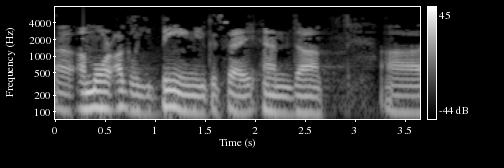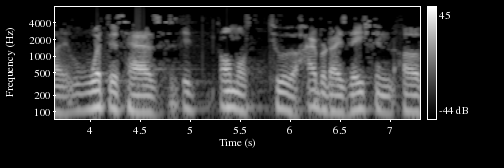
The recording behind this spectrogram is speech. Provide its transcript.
uh, a more ugly being, you could say. And uh, uh, what this has, it almost to a hybridization of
